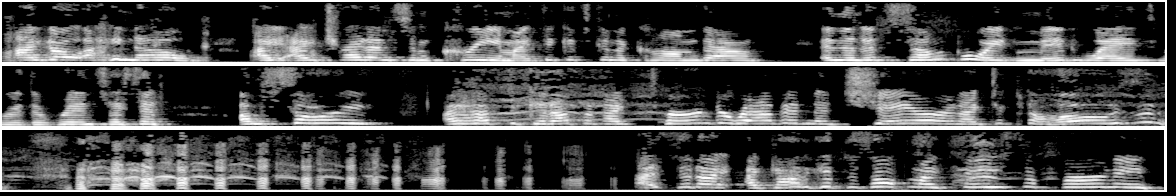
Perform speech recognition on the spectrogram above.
I go, "I know." I, I tried on some cream. I think it's going to calm down. And then at some point, midway through the rinse, I said, "I'm sorry. I have to get up." And I turned around in a chair and I took the hose and I said, I, I got to get this off my face. I'm burning.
